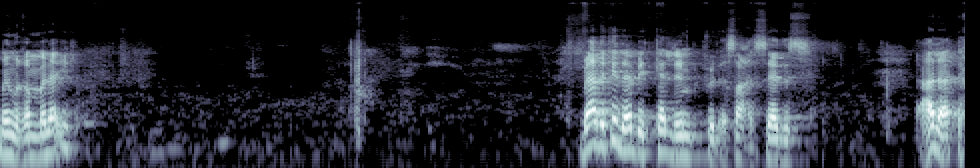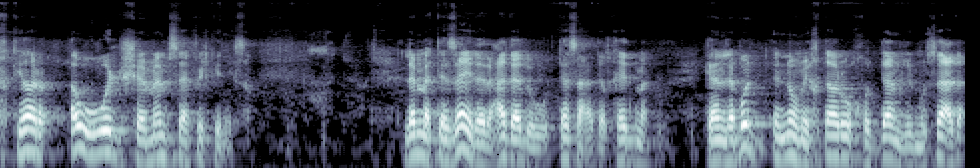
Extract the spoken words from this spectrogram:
من غمالائيل بعد كده بيتكلم في الإصحاح السادس. على اختيار أول شمامسة في الكنيسة. لما تزايد العدد واتسعت الخدمة كان لابد أنهم يختاروا خدام للمساعدة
